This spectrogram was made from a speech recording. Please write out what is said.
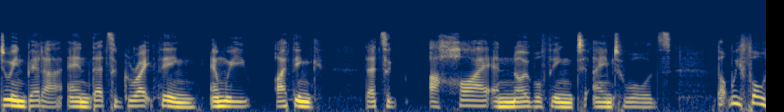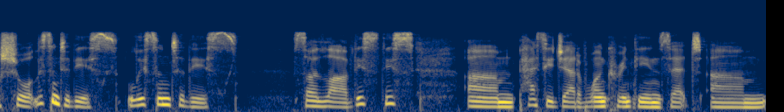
doing better, and that's a great thing. And we, I think, that's a, a high and noble thing to aim towards. But we fall short. Listen to this. Listen to this. So love this this um, passage out of 1 Corinthians that um,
